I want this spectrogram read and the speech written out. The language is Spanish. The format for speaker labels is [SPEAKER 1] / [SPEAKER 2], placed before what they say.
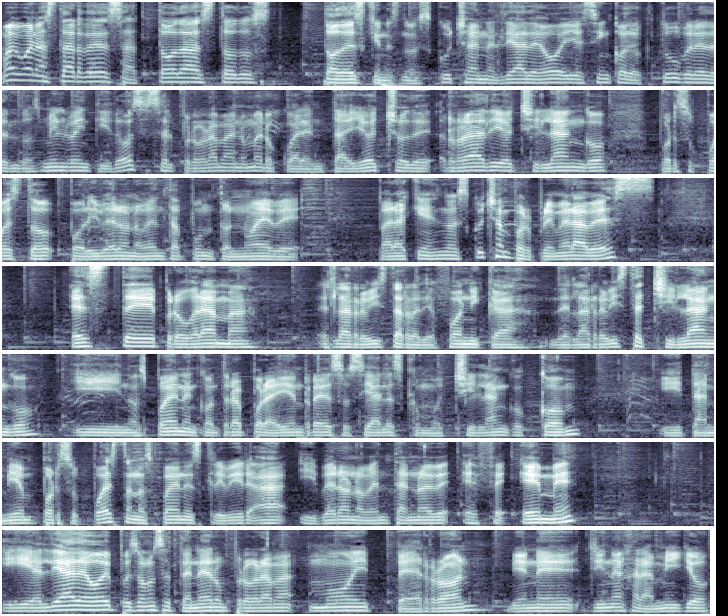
[SPEAKER 1] Muy buenas tardes a todas, todos, todos quienes nos escuchan. El día de hoy es 5 de octubre del 2022. Es el programa número 48 de Radio Chilango, por supuesto por Ibero 90.9. Para quienes nos escuchan por primera vez, este programa es la revista radiofónica de la revista Chilango y nos pueden encontrar por ahí en redes sociales como chilango.com y también por supuesto nos pueden escribir a Ibero 99 FM y el día de hoy pues vamos a tener un programa muy perrón. Viene Gina Jaramillo,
